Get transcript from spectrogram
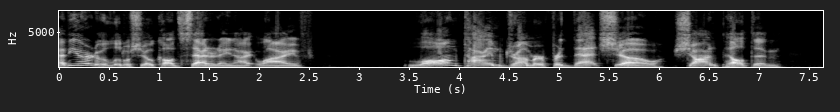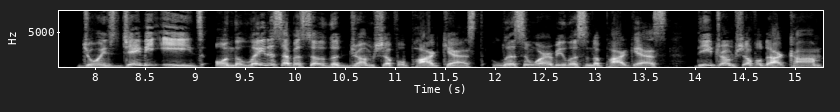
Have you heard of a little show called Saturday Night Live? Longtime drummer for that show, Shawn Pelton, joins Jamie Eads on the latest episode of the Drum Shuffle podcast. Listen wherever you listen to podcasts, thedrumshuffle.com,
